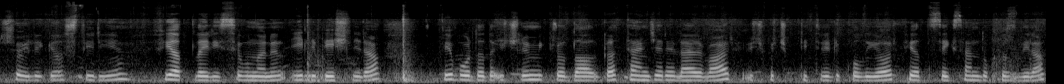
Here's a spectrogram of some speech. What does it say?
şöyle göstereyim. Fiyatları ise bunların 55 lira. Ve burada da üçlü mikrodalga tencereler var. 3,5 litrelik oluyor. Fiyatı 89 lira.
